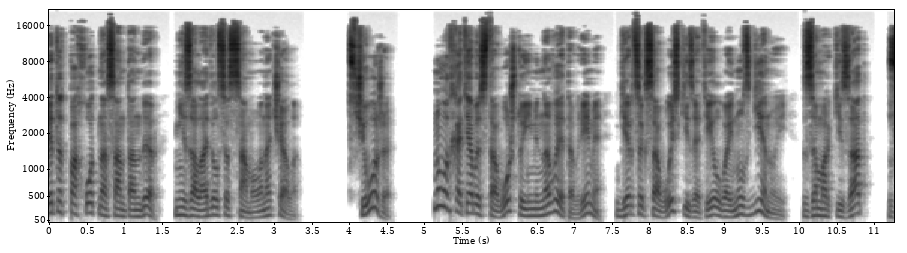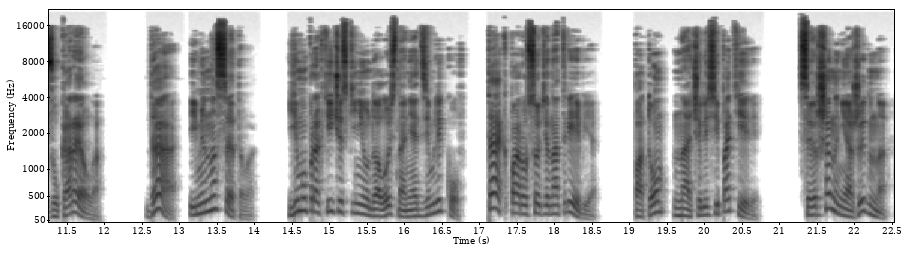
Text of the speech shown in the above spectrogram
Этот поход на Сантандер не заладился с самого начала. С чего же? Ну вот хотя бы с того, что именно в это время герцог Савойский затеял войну с Генуей за маркизат Зукарелла. Да, именно с этого. Ему практически не удалось нанять земляков. Так, пару сотен отребья. Потом начались и потери. Совершенно неожиданно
